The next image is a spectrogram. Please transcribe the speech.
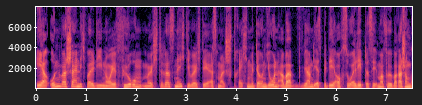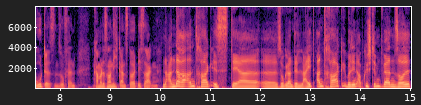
eher unwahrscheinlich, weil die neue Führung möchte das nicht. Die möchte ja erstmal sprechen mit der Union. Aber wir haben die SPD auch so erlebt, dass sie immer für Überraschung gut ist. Insofern kann man das noch nicht ganz deutlich sagen. Ein anderer Antrag ist der äh, sogenannte Leitantrag, über den abgestimmt werden soll.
